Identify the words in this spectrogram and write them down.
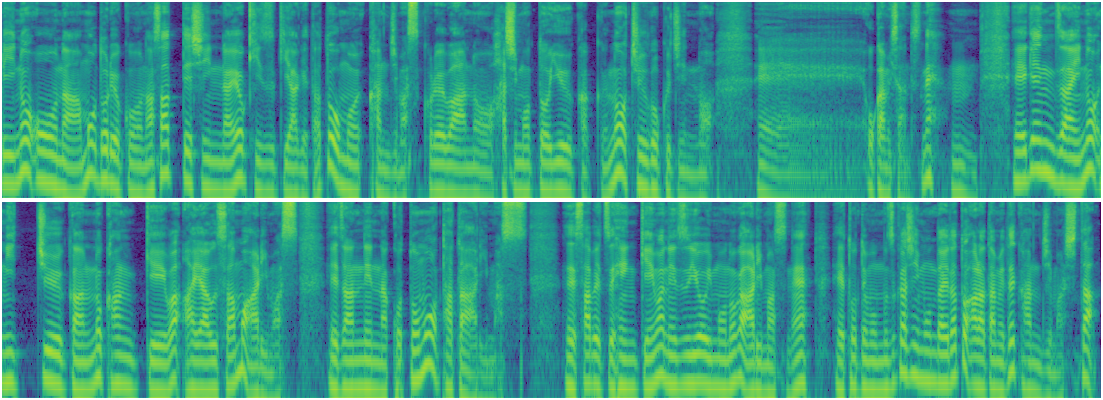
りのオーナーも努力をなさって信頼を築き上げたと思い、感じます。これはあの、橋本遊郭の中国人の、えー、おかみさんですね。うん。えー、現在の日中間の関係は危うさもあります。え、残念なことも多々あります。え、差別偏見は根強いものがありますね、え、とても難しい問題だと改めて感じました。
